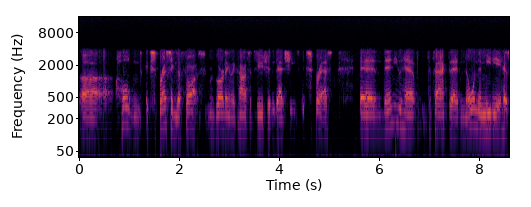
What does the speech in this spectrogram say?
uh, Holton expressing the thoughts regarding the Constitution that she's expressed and then you have the fact that no one in the media has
